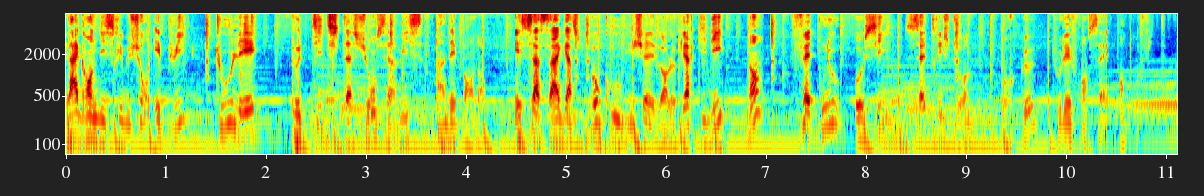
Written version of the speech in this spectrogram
la grande distribution et puis tous les petites stations-service indépendants. Et ça, ça agace beaucoup Michel-Édouard Leclerc qui dit non, faites-nous aussi cette ristourne pour que tous les Français en profitent.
